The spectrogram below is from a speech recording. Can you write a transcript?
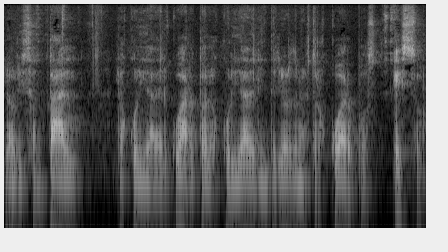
La horizontal, la oscuridad del cuarto, la oscuridad del interior de nuestros cuerpos, eso,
